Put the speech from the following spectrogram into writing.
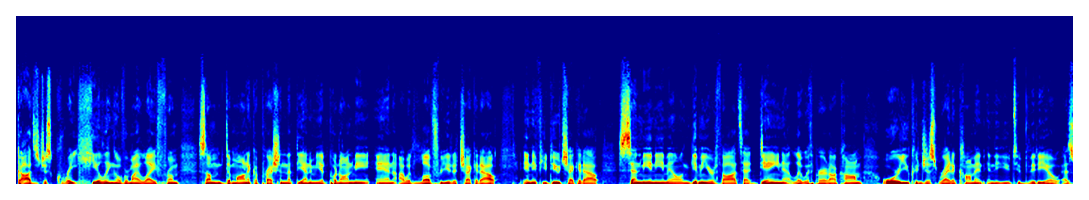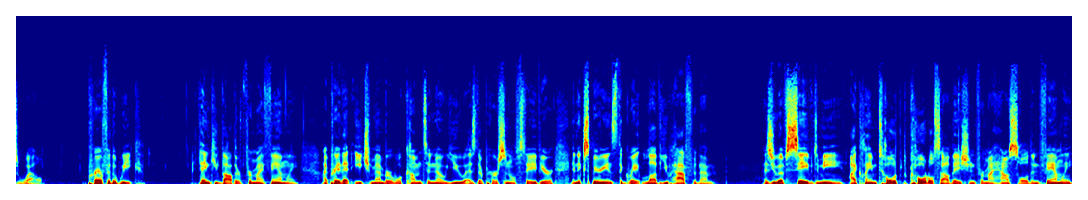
God's just great healing over my life from some demonic oppression that the enemy had put on me. And I would love for you to check it out. And if you do check it out, send me an email and give me your thoughts at dane at litwithprayer.com, or you can just write a comment in the YouTube video as well. Prayer for the week. Thank you, Father, for my family. I pray that each member will come to know you as their personal Savior and experience the great love you have for them. As you have saved me, I claim total salvation for my household and family.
